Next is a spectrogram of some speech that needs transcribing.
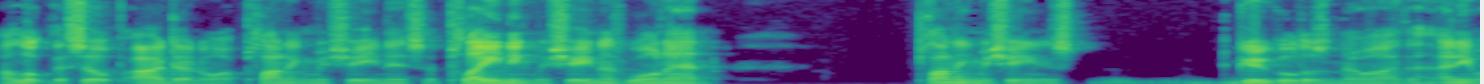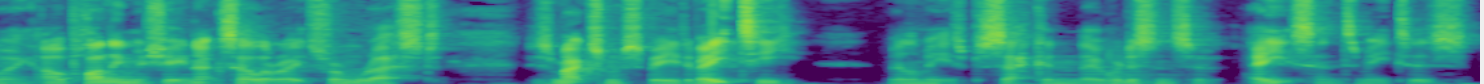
I looked this up. I don't know what a planning machine is. A planing machine has one N. Planning machines, Google doesn't know either. Anyway, our planning machine accelerates from rest to its maximum speed of 80 millimeters per second over a distance of 8 centimeters.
